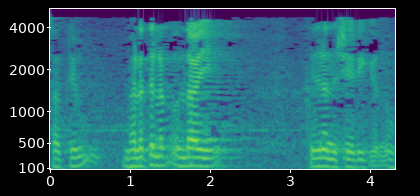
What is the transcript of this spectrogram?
സത്യം ഫലത്തിൽ എന്തായി? ഇതിനെ നിഷേധിക്കുന്നു.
